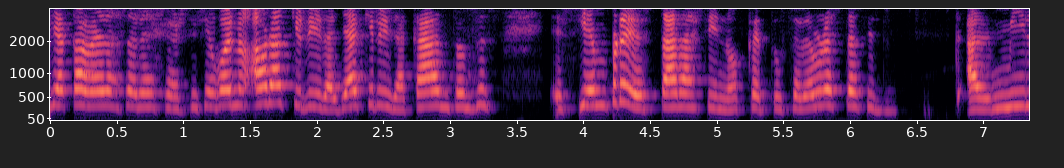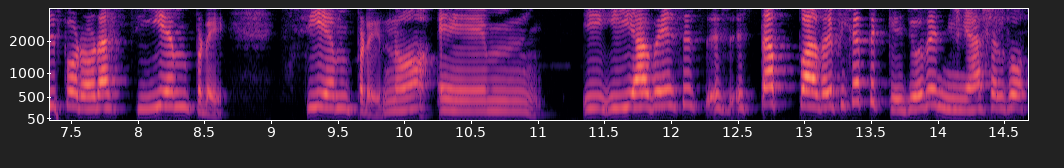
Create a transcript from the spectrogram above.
ya acabé de hacer ejercicio, bueno, ahora quiero ir allá, quiero ir acá, entonces eh, siempre estar así, ¿no? Que tu cerebro esté así al mil por hora siempre, siempre, ¿no? Em, y, a veces está padre, fíjate que yo de niña es algo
